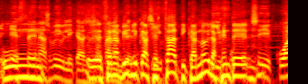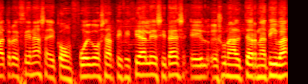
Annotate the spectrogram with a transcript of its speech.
un- Escenas bíblicas. escenas bíblicas Y- estáticas, ¿no? Y la y gente sí, cuatro escenas eh, con fuegos artificiales y tal. Es, es una alternativa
